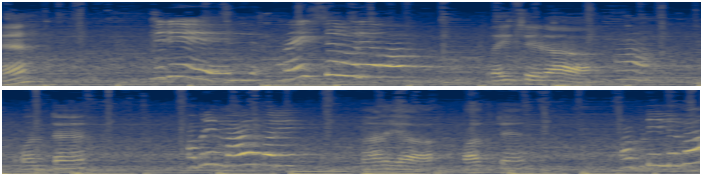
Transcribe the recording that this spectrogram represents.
ஏ இது ரைட் சைடு வழியா வா. ரைட் சைடா ஆ? வந்துட்டேன். அப்படியே மேலே பாரு. மேலேயா? பார்த்துட்டேன். அப்படி இல்லைன்னா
